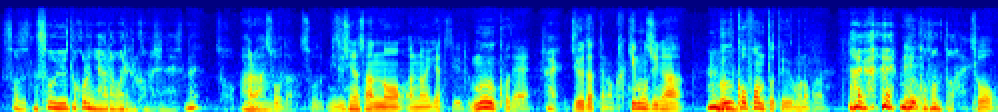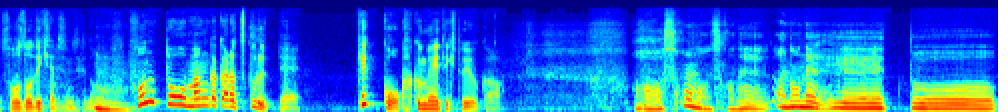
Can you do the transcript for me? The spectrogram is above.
そうですねそういうところに現れるかもしれないですね。あら、うん。そうだそうだ。水品さんのあのやつでいうとムーコではい。重要だったのは書き文字が、うん。ムーコフォントというものがはいはいムーコフォント、はいそう想像できたりするんですけど、うん。フォントを漫画から作るって結構革命的というか。ああそうなんですかね。あのねえーっと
